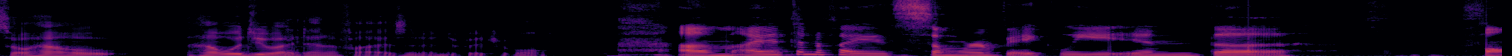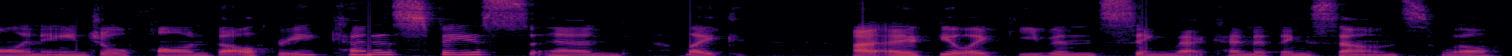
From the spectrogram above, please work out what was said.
so how how would you identify as an individual? Um, I identify somewhere vaguely in the fallen angel, fallen Valkyrie kind of space, and like I, I feel like even saying that kind of thing sounds well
